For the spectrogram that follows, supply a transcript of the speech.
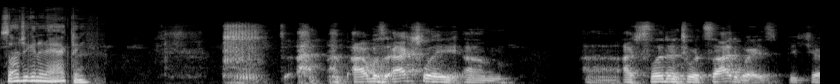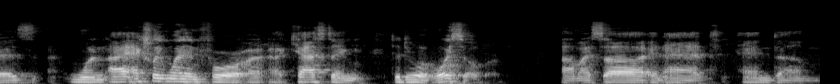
so how'd you get into acting? I was actually um, uh, I slid into it sideways because when I actually went in for a, a casting to do a voiceover, um, I saw an ad and, um,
